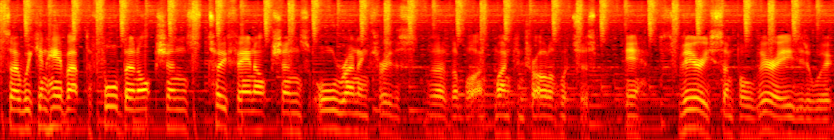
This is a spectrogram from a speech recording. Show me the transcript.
so we can have up to four bin options, two fan options, all running through this, the, the one controller, which is, yeah, it's very simple, very easy to work.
